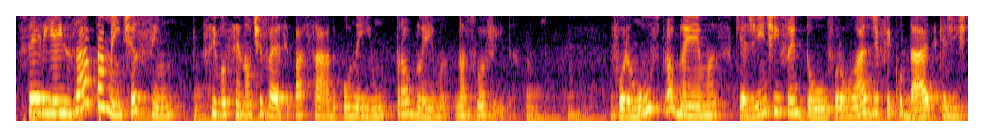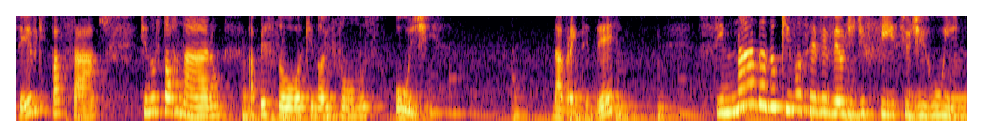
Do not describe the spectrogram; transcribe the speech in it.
seria exatamente assim se você não tivesse passado por nenhum problema na sua vida. Foram os problemas que a gente enfrentou, foram as dificuldades que a gente teve que passar que nos tornaram a pessoa que nós somos hoje. Dá para entender? Se nada do que você viveu de difícil, de ruim,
